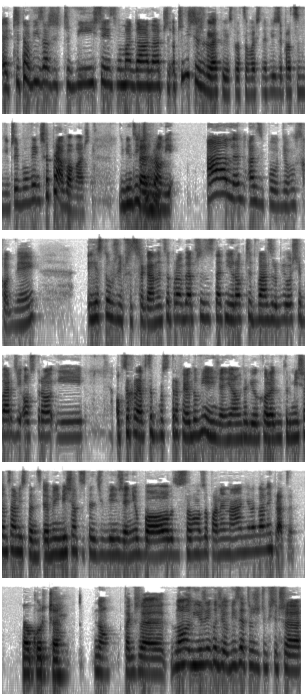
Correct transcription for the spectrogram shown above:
e, czy ta wiza rzeczywiście jest wymagana. Czy... Oczywiście, że lepiej jest pracować na wizie pracowniczej, bo większe prawa masz i więcej cię chroni. Ale w Azji Południowo-Wschodniej jest to różnie przestrzegane. Co prawda, przez ostatni rok czy dwa zrobiło się bardziej ostro i obcokrajowcy po prostu trafiają do więzień. Ja mam takiego kolegę, który miesiącami spędzi, e, miesiące spędził w więzieniu, bo został złapany na nielegalnej pracy. O kurczę. No, także no, jeżeli chodzi o wizę, to rzeczywiście trzeba,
